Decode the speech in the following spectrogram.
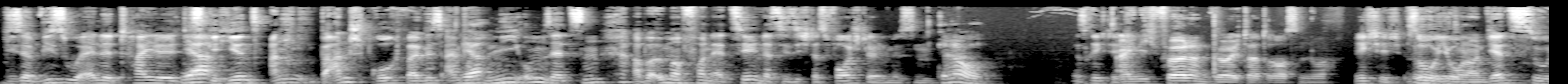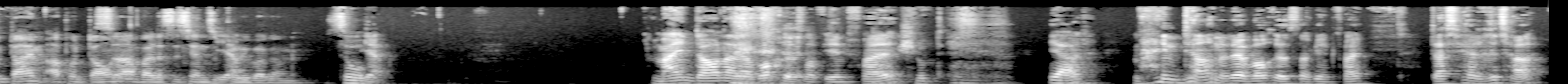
dieser visuelle Teil des Ja. Gehirns an, beansprucht, weil wir es einfach Ja. nie umsetzen, aber immer von erzählen, dass sie sich das vorstellen müssen. Genau. Das ist richtig. Eigentlich fördern wir euch da draußen nur. Richtig. So, Jona, und jetzt zu deinem Up und Downer, So. weil das ist ja ein super Ja. Übergang. So. Ja. Mein Downer der Woche ist auf jeden Fall, Geschluckt. Ja. mein Downer der Woche ist auf jeden Fall, dass Herr Ritter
